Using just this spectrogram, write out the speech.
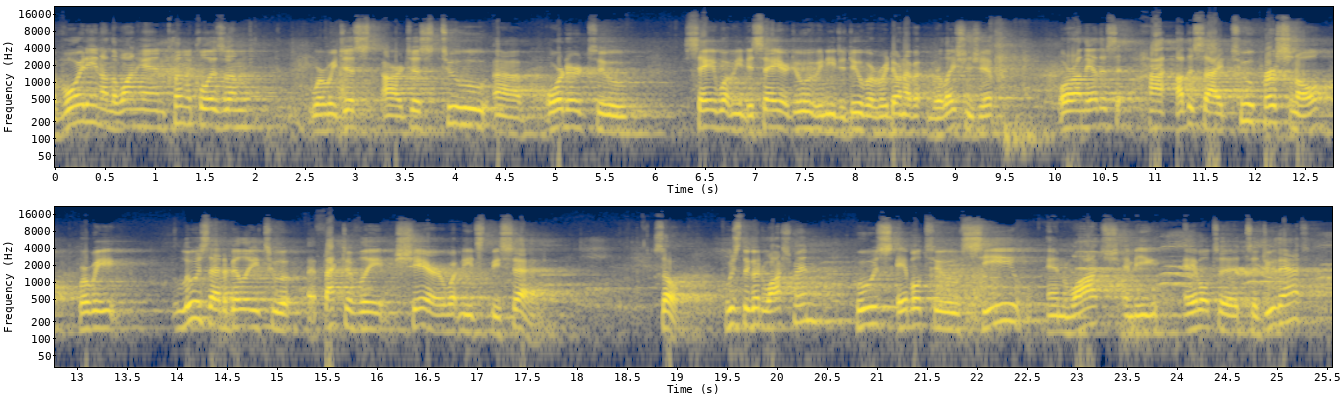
avoiding, on the one hand, clinicalism, where we just are just too uh, ordered to say what we need to say or do what we need to do, but we don't have a relationship. Or on the other, other side, too personal, where we lose that ability to effectively share what needs to be said. So, Who's the good watchman? Who's able to see and watch and be able to, to do that?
